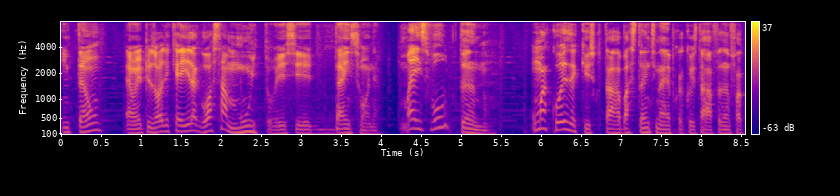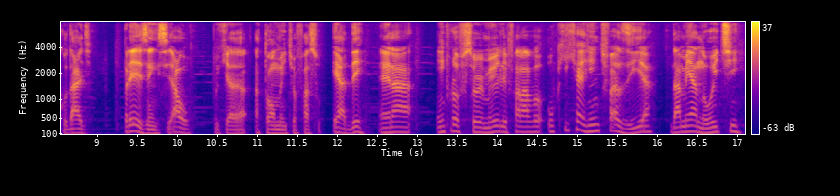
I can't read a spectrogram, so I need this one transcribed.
Então, é um episódio que a Ira gosta muito, esse da insônia. Mas voltando, uma coisa que eu escutava bastante na época que eu estava fazendo faculdade, presencial, porque atualmente eu faço EAD, era um professor meu, ele falava o que, que a gente fazia da meia-noite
